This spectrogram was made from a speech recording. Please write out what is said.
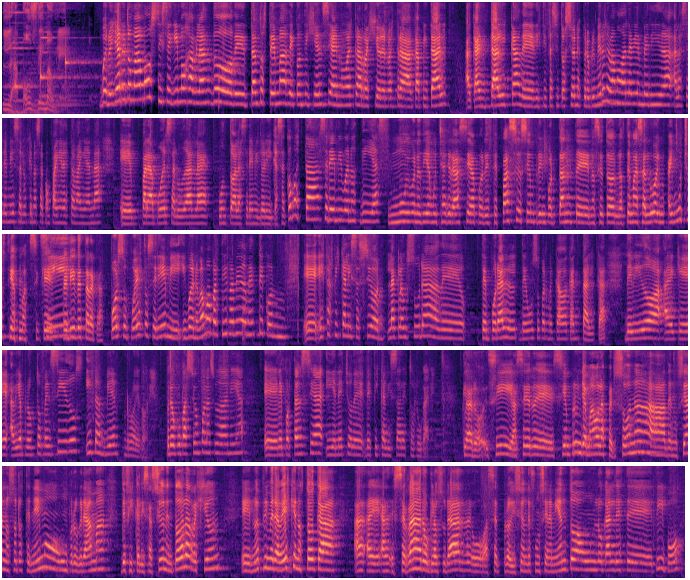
La voz del Maule. Bueno, ya retomamos y seguimos hablando de tantos temas de contingencia en nuestra región, en nuestra capital acá en Talca de distintas situaciones, pero primero le vamos a dar la bienvenida a la Seremi de Salud que nos acompaña esta mañana eh, para poder saludarla junto a la Seremi Gloria Casa. ¿Cómo está, Seremi? Buenos días. Muy buenos días, muchas gracias por este espacio, siempre importante, ¿no es cierto? Los temas de salud, hay, muchos temas, así que feliz de estar acá. Por supuesto, Seremi. Y bueno, vamos a partir rápidamente con eh, esta fiscalización, la clausura de temporal de un supermercado acá en Talca debido a, que había productos vencidos y también roedores. Preocupación por la ciudadanía, eh, la importancia y el hecho de, fiscalizar estos lugares. Claro, sí, hacer eh, siempre un llamado a las personas a denunciar. Nosotros tenemos un programa de fiscalización en toda la región. Eh, no es primera vez que nos toca cerrar o clausurar o hacer provisión de funcionamiento a un local de este tipo,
